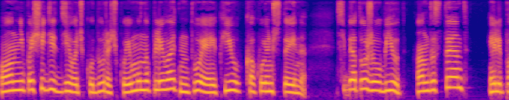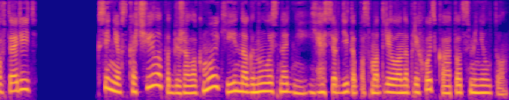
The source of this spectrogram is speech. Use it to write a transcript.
Он не пощадит девочку-дурочку, ему наплевать на твой IQ, как у Эйнштейна. Тебя тоже убьют. Understand? Или повторить? Ксения вскочила, подбежала к мойке и нагнулась над ней. Я сердито посмотрела на Приходько, а тот сменил тон.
